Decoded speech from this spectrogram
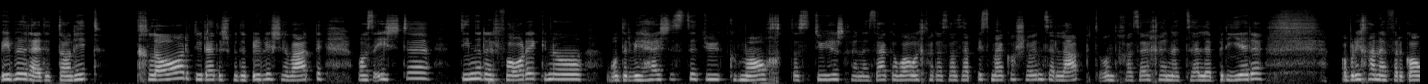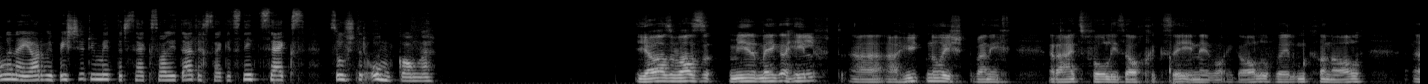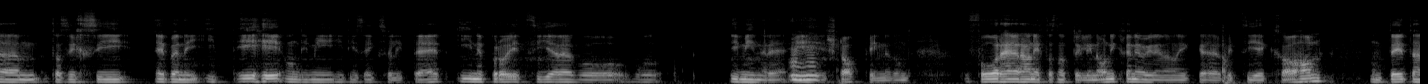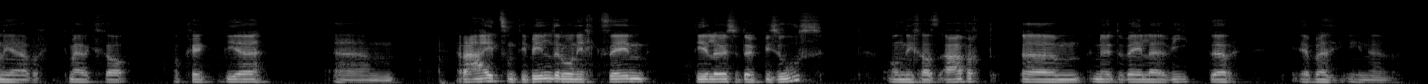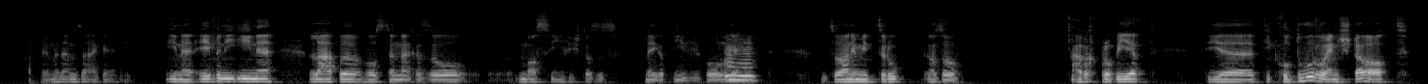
die Bibel redet da nicht klar, du redest von den biblischen Werten. Was ist denn deiner Erfahrung noch, oder wie hast du es denn du gemacht, dass du hast können sagen, wow, ich habe das als etwas mega Schönes erlebt und kann es auch können zelebrieren. Aber ich habe in vergangenen Jahren, wie bist du mit der Sexualität, ich sage jetzt nicht Sex, sonst umgegangen? Ja, also was mir mega hilft, äh, auch heute noch, ist, wenn ich reizvolle Sachen sehe, egal auf welchem Kanal, ähm, dass ich sie eben in die Ehe und in, meine, in die Sexualität projiziere, wo, wo in meiner mhm. Ehe stattfindet. Und vorher habe ich das natürlich noch nicht können, weil ich noch nicht eine Beziehung hatte. Und dort habe ich einfach gemerkt, okay, die ähm, Reize und die Bilder, die ich sehe, die lösen etwas aus. Und ich kann es einfach ähm, nicht weiter eben in eine, wie man dem sagen, in eine Ebene hineinleben, wo es dann nachher so massiv ist, dass es negative Folgen mhm. hat. Und so habe ich mich zurück, also einfach probiert, die, die Kultur, die entsteht,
